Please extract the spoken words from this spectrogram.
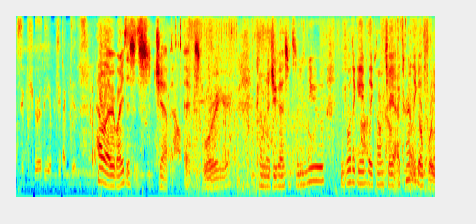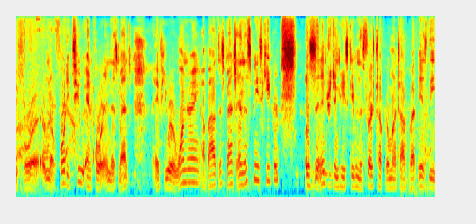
Secure the objectives. Hello everybody, this is Jeb X Warrior coming at you guys with some new with a gameplay commentary. I currently go 44, no, 42 and 4 in this match. If you were wondering about this match and this Peacekeeper, is an interesting Peacekeeper. And this first topic I want to talk about is the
